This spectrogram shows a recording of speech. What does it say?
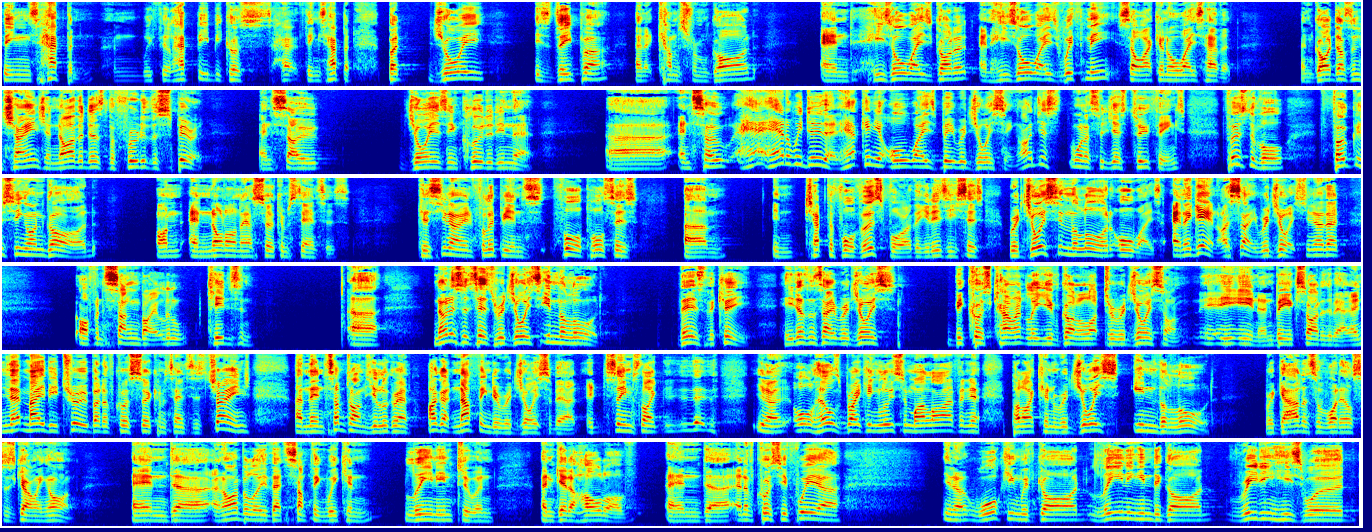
things happen, and we feel happy because ha- things happen. But joy is deeper, and it comes from God, and He's always got it, and He's always with me, so I can always have it. And God doesn't change, and neither does the fruit of the Spirit. And so joy is included in that. Uh, and so, how, how do we do that? How can you always be rejoicing? I just want to suggest two things. First of all, focusing on God on and not on our circumstances. Because, you know, in Philippians 4, Paul says, um, in chapter 4, verse 4, I think it is, he says, Rejoice in the Lord always. And again, I say, rejoice. You know that often sung by little kids. And uh, notice it says, Rejoice in the Lord. There's the key. He doesn't say rejoice because currently you've got a lot to rejoice on in and be excited about. And that may be true, but of course circumstances change. And then sometimes you look around, I got nothing to rejoice about. It seems like, you know, all hell's breaking loose in my life, and but I can rejoice in the Lord, regardless of what else is going on. And uh, and I believe that's something we can lean into and and get a hold of. And uh, and of course, if we are you know, walking with God, leaning into God, reading His Word,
